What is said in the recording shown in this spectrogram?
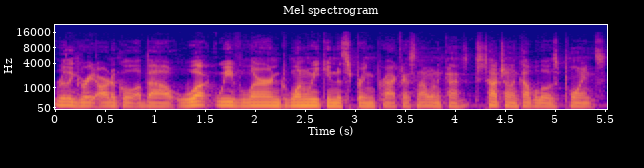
really great article about what we've learned one week into spring practice, and I want to kind of touch on a couple of those points.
